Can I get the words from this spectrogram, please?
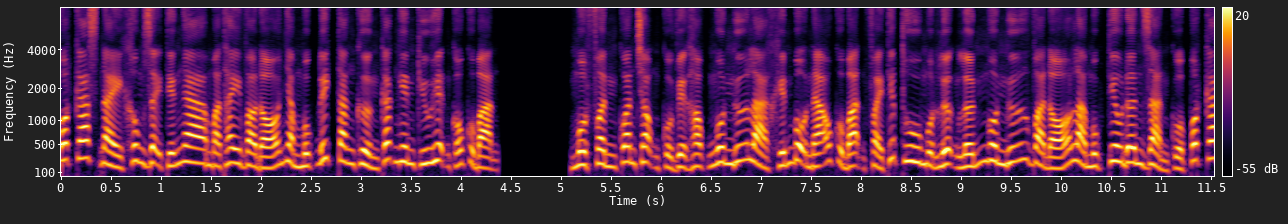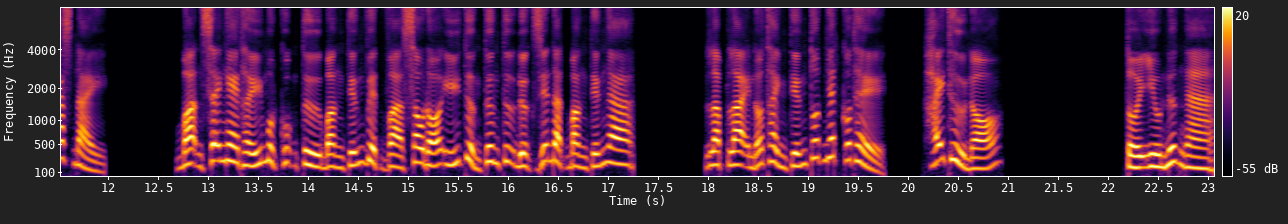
Podcast này không dạy tiếng Nga mà thay vào đó nhằm mục đích tăng cường các nghiên cứu hiện có của bạn. Một phần quan trọng của việc học ngôn ngữ là khiến bộ não của bạn phải tiếp thu một lượng lớn ngôn ngữ và đó là mục tiêu đơn giản của podcast này. Bạn sẽ nghe thấy một cụm từ bằng tiếng Việt và sau đó ý tưởng tương tự được diễn đạt bằng tiếng Nga. Lặp lại nó thành tiếng tốt nhất có thể. Hãy thử nó. Tôi yêu nước Nga.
